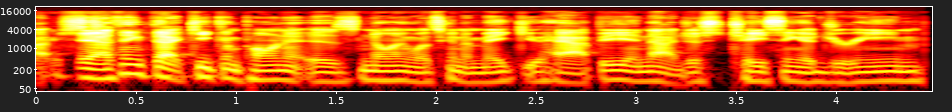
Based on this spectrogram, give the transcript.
first. Yeah, I think that key component is knowing what's going to make you happy and not just chasing a dream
